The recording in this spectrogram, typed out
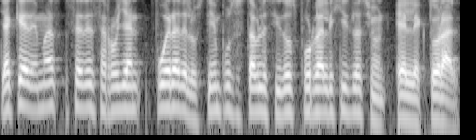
ya que además se desarrollan fuera de los tiempos establecidos por la legislación electoral.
